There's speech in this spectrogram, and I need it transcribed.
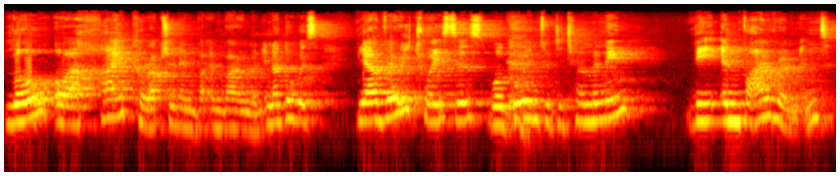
low or a high corruption env- environment. In other words, their very choices will go into determining the environment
